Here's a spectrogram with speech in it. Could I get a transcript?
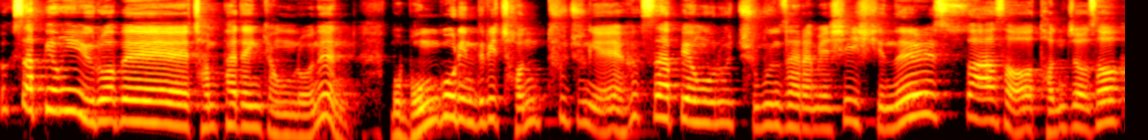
흑사병이 유럽에 전파된 경로는 뭐 몽골인들이 전투 중에 흑사병으로 죽은 사람의 시신을 쏴서 던져서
